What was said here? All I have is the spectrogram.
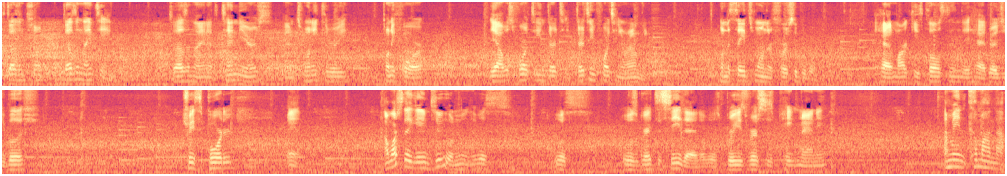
2019, 2009, at 10 years, and 23, 24. Yeah, I was 14, 13, 13, 14, around there. When the Saints won their first Super Bowl. They had Marques Colston, they had Reggie Bush, Tracy Porter, and I watched that game too, and it was, it was, it was great to see that. It was Brees versus Peyton Manning. I mean, come on now.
